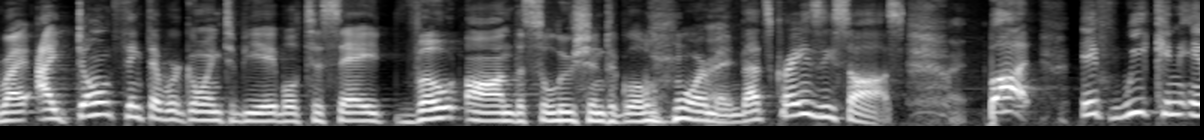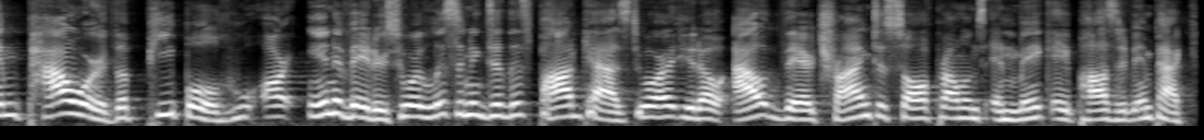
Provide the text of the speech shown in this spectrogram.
right? I don't think that we're going to be able to say vote on the solution to global warming. Right. That's crazy sauce. Right. But if we can empower the people who are innovators, who are listening to this podcast, who are, you know, out there trying to solve problems and make a positive impact,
